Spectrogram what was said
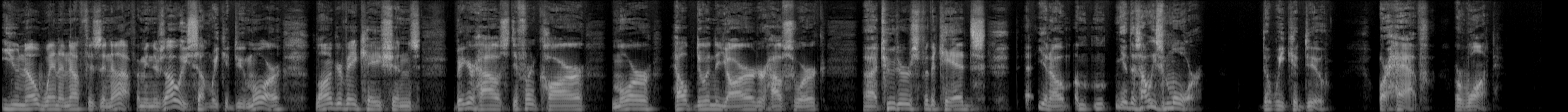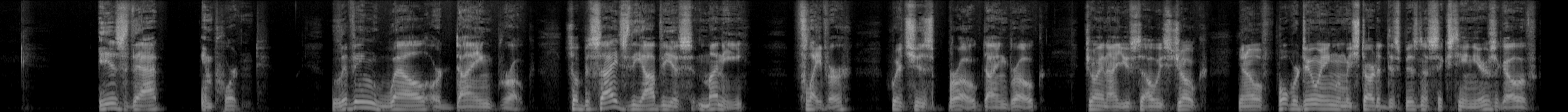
you know when enough is enough. I mean, there's always something we could do more longer vacations, bigger house, different car, more help doing the yard or housework, uh, tutors for the kids. Uh, you know, um, you know, there's always more that we could do or have or want. Is that important. Living well or dying broke. So, besides the obvious money flavor, which is broke, dying broke, Joy and I used to always joke, you know, what we're doing when we started this business 16 years ago, of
